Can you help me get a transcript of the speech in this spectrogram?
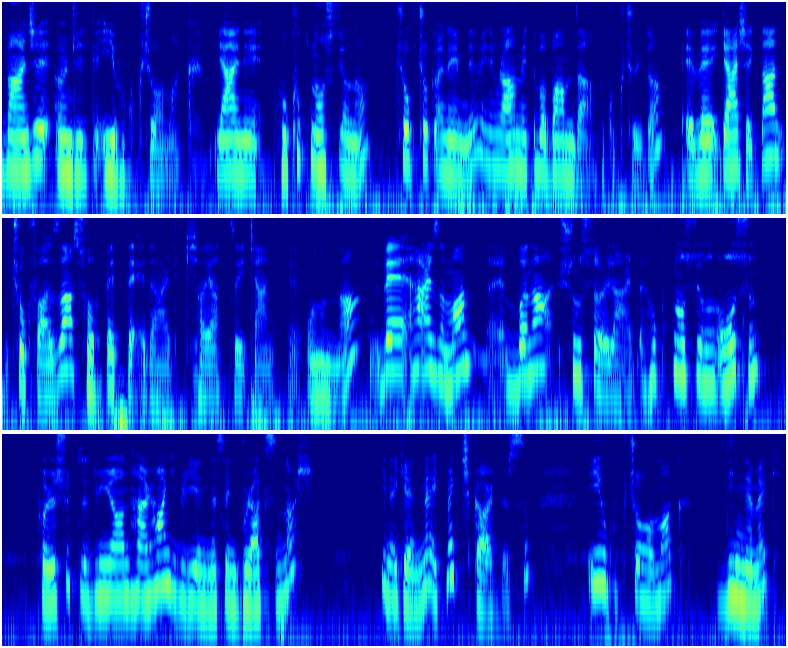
Bence öncelikle iyi hukukçu olmak. Yani hukuk nosyonu çok çok önemli. Benim rahmetli babam da hukukçuydu e, ve gerçekten çok fazla sohbet de ederdik hayattayken e, onunla ve her zaman e, bana şunu söylerdi. Hukuk nosyonun olsun, paraşütle dünyanın herhangi bir yerine seni bıraksınlar, yine kendine ekmek çıkartırsın. İyi hukukçu olmak, dinlemek,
